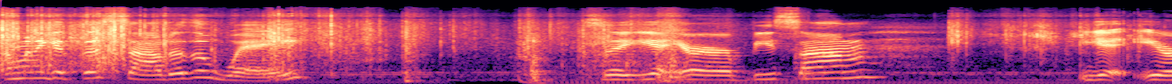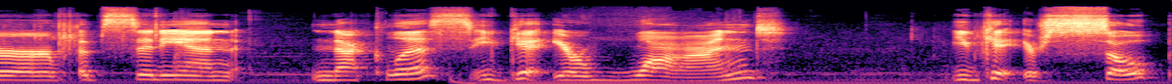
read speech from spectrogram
I'm gonna get this out of the way. So you get your besom, you get your obsidian necklace, you get your wand, you get your soap,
